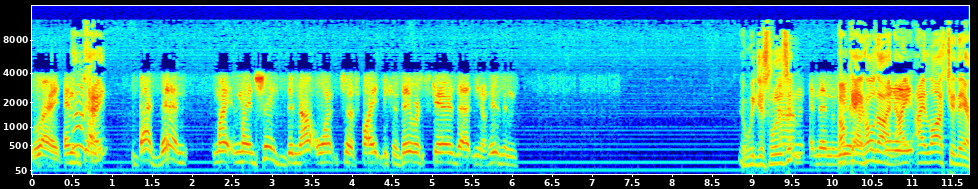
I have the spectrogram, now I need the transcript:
Right. And Okay. back then, my my insurance did not want to fight because they were scared that you know his Did we just lose him? we Okay, hold on. I. I lost you there.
